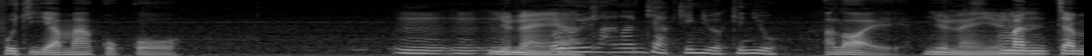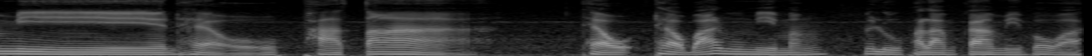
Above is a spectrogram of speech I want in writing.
ฟูจิยาม่าโกโกอืมอืมมอยู่ไหนอะเอ้ยร้านนั้นอยากกินอยู่อยากกินอยู่ อร่อยอยู่ไหนอยู่ไหนมันจะมีแถวพาต้า แถวแถวบ้านมึงมีมั้งไม่รู้พารามเก้ามีปะวะ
